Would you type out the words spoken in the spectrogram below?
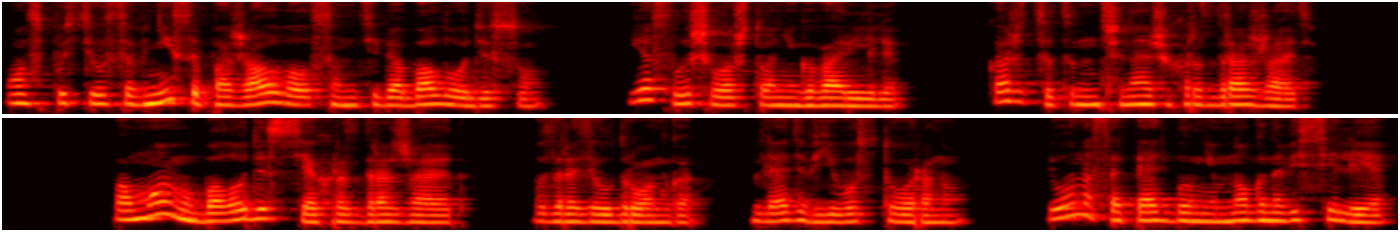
Он спустился вниз и пожаловался на тебя Болодису. Я слышала, что они говорили. Кажется, ты начинаешь их раздражать». «По-моему, Болодис всех раздражает», – возразил Дронго, глядя в его сторону. И он нас опять был немного навеселее,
